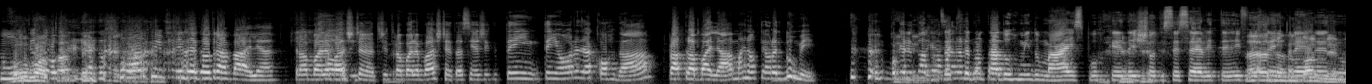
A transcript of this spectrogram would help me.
Muito que Quanto o empreendedor trabalha? Trabalha Pode. bastante, a gente trabalha bastante. Assim, a gente tem, tem hora de acordar para trabalhar, mas não tem hora de dormir. Porque ele tá Quer dizer que você não está dormindo mais porque deixou de ser CLT e foi Ah, ser não empreendedor.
